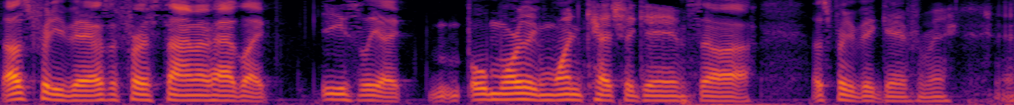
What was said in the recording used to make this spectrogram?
that was pretty big. That was the first time I've had like easily like more than one catch a game. So uh, that's a pretty big game for me. Yeah.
